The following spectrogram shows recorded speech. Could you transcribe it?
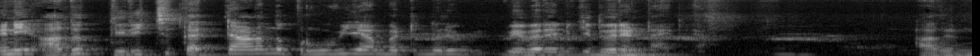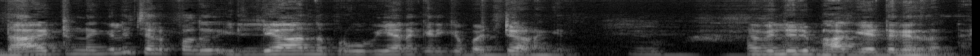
ഇനി അത് തിരിച്ച് തെറ്റാണെന്ന് പ്രൂവ് ചെയ്യാൻ പറ്റുന്നൊരു വിവരം എനിക്ക് ഇതുവരെ ഉണ്ടായില്ല അത് ഉണ്ടായിട്ടുണ്ടെങ്കിൽ ചിലപ്പോൾ അത് ഇല്ല എന്ന് പ്രൂവ് ചെയ്യാനൊക്കെ എനിക്ക് പറ്റുകയാണെങ്കിൽ വലിയൊരു ഭാഗ്യമായിട്ട് കരുതണ്ടേ.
